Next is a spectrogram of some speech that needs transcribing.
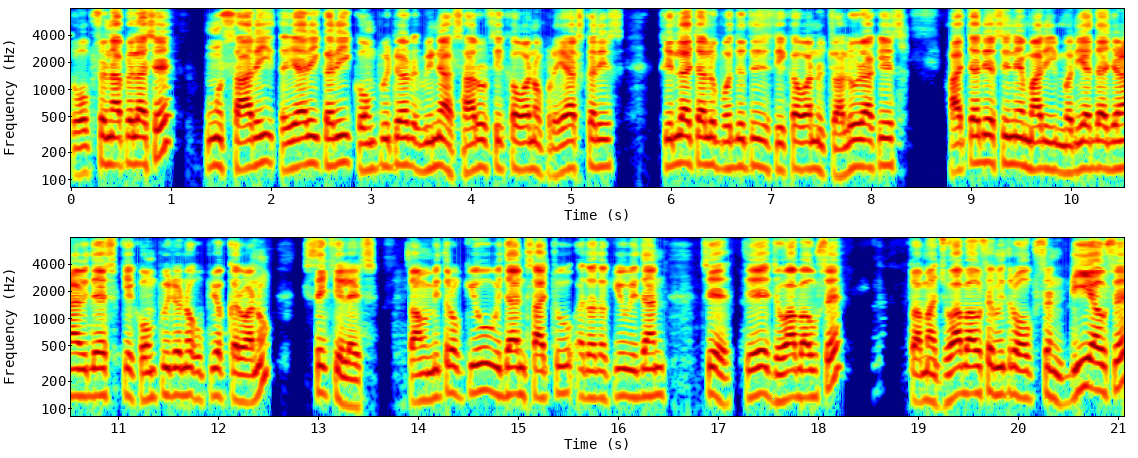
તો ઓપ્શન આપેલા છે, હું સારી તૈયારી કરી કોમ્પ્યુટર વિના સારું શીખવવાનો પ્રયાસ કરીશ જિલ્લા ચાલુ પદ્ધતિથી શીખવવાનું ચાલુ રાખીશ. આચાર્યશ્રીને મારી મર્યાદા જણાવી દઈશ કે કોમ્પ્યુટરનો ઉપયોગ કરવાનું શીખી લઈશ. તો આમાં મિત્રો કયું વિધાન સાચું અથવા તો કયું વિધાન છે તે જવાબ આવશે. તો આમાં જવાબ આવશે મિત્રો ઓપ્શન ડી આવશે.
